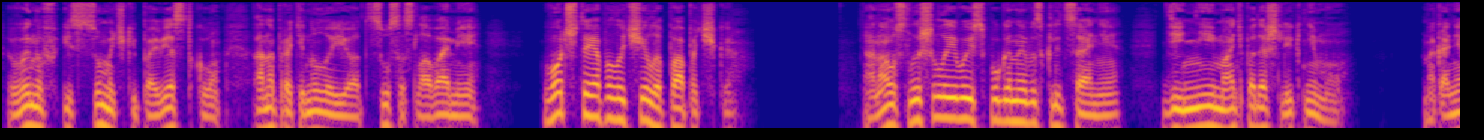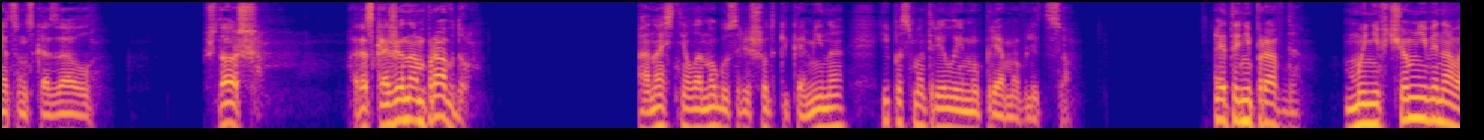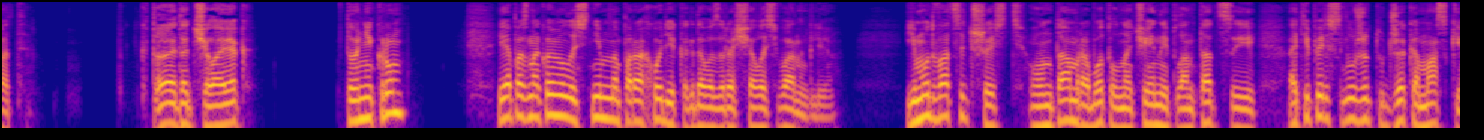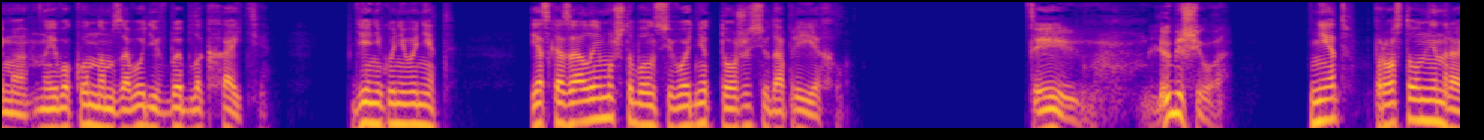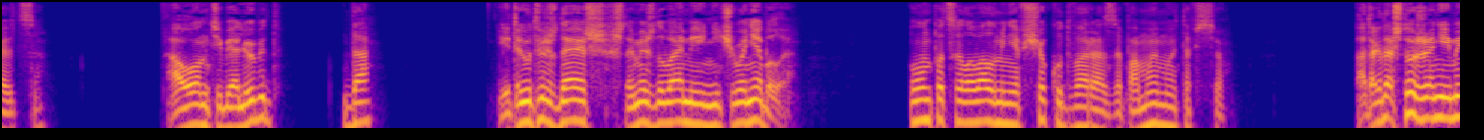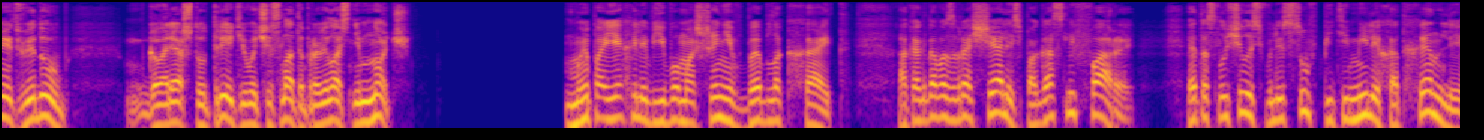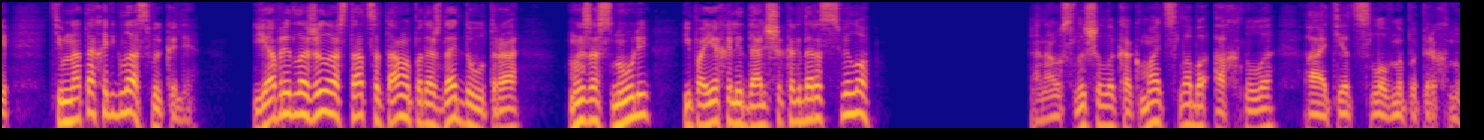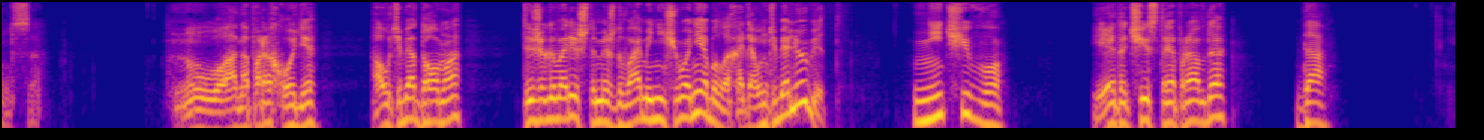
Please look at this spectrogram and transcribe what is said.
Вынув из сумочки повестку, она протянула ее отцу со словами «Вот что я получила, папочка». Она услышала его испуганное восклицание. Динни и мать подошли к нему. Наконец он сказал «Что ж, расскажи нам правду». Она сняла ногу с решетки камина и посмотрела ему прямо в лицо. «Это неправда. Мы ни в чем не виноваты». «Кто этот человек?» «Тони Крум?» Я познакомилась с ним на пароходе, когда возвращалась в Англию. Ему 26, он там работал на чайной плантации, а теперь служит у Джека Маскима на его конном заводе в Бэблокхайте. Денег у него нет. Я сказала ему, чтобы он сегодня тоже сюда приехал. Ты любишь его? Нет, просто он мне нравится. А он тебя любит? Да. И ты утверждаешь, что между вами ничего не было? Он поцеловал меня в щеку два раза. По-моему, это все. А тогда что же они имеют в виду, говоря, что третьего числа ты провела с ним ночь? Мы поехали в его машине в Бэблок-Хайт, а когда возвращались, погасли фары. Это случилось в лесу в пяти милях от Хенли, темнота хоть глаз выколи. Я предложила остаться там и подождать до утра. Мы заснули и поехали дальше, когда рассвело. Она услышала, как мать слабо ахнула, а отец словно поперхнулся. «Ну, а на пароходе? А у тебя дома? Ты же говоришь, что между вами ничего не было, хотя он тебя любит». «Ничего». «И это чистая правда?» «Да».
